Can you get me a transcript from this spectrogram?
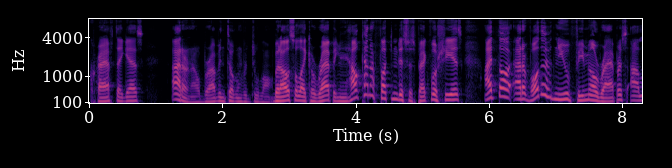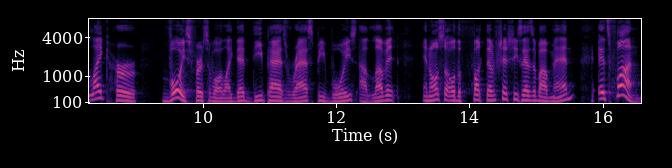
craft, I guess. I don't know, bro. I've been talking for too long. But I also like her rapping and how kind of fucking disrespectful she is. I thought out of all the new female rappers, I like her voice, first of all. Like that deep ass, raspy voice. I love it. And also all the fucked up shit she says about men. It's fun.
